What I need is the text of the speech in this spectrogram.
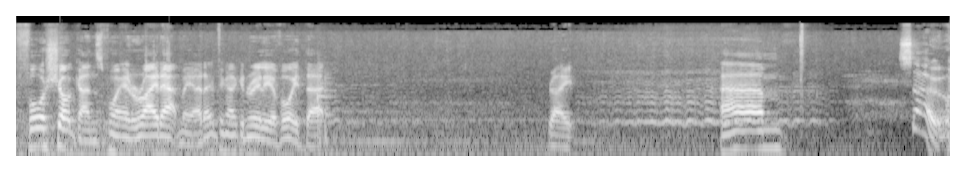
Four shotguns pointed right at me. I don't think I can really avoid that. Right. Um... So...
